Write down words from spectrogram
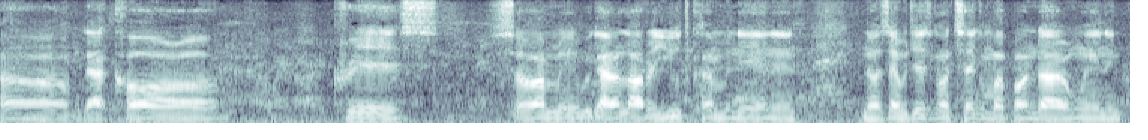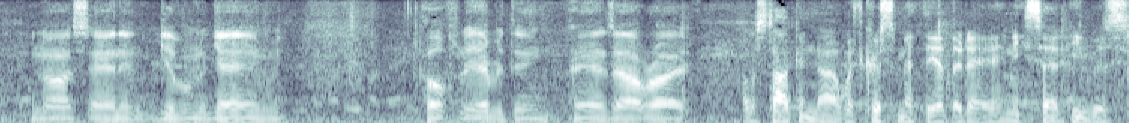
um, got Carl, Chris, so I mean, we got a lot of youth coming in, and you know, what I'm saying we're just gonna take them up under our wing, and you know, what I'm saying, and give them the game. And hopefully, everything pans out right. I was talking uh, with Chris Smith the other day, and he said he was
